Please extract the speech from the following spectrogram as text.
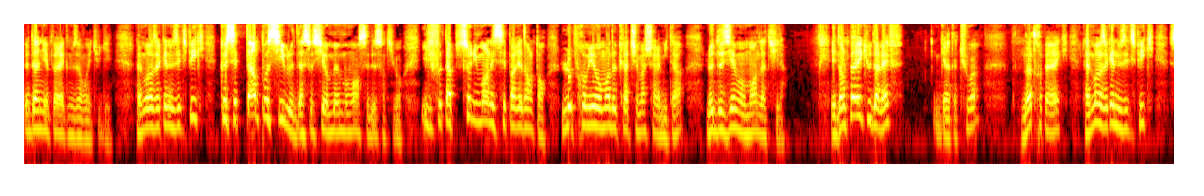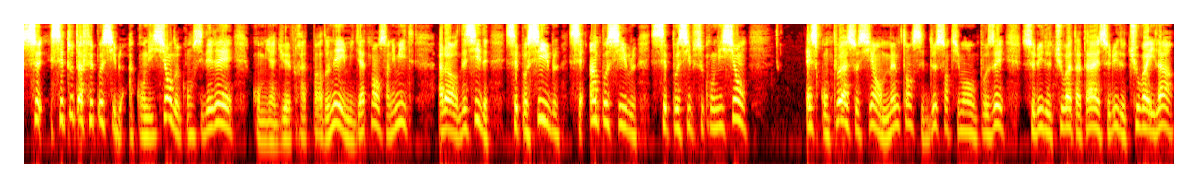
le dernier Pérec que nous avons étudié. La nous explique que c'est impossible d'associer au même moment ces deux sentiments. Il faut absolument les séparer dans le temps. Le premier moment de Kratchema Shalamita, le deuxième moment de la. Et dans le Pérec Yud Aleph, notre Pérec, la nous explique, c'est tout à fait possible, à condition de considérer combien Dieu est prêt à te pardonner immédiatement, sans limite. Alors décide, c'est possible, c'est impossible, c'est possible sous condition. Est-ce qu'on peut associer en même temps ces deux sentiments opposés, celui de Tchouva Tata et celui de Tchouva Ila?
